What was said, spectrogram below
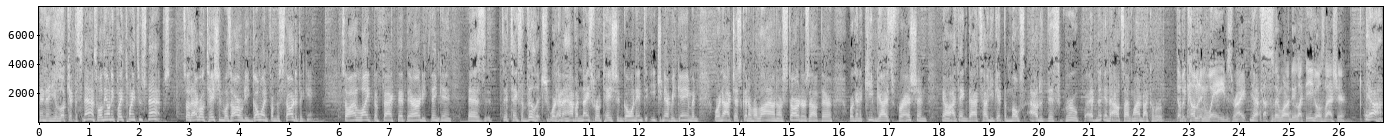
And then you look at the snaps. Well, he only played 22 snaps. So that rotation was already going from the start of the game. So I like the fact that they're already thinking as it takes a village. We're going to have a nice rotation going into each and every game, and we're not just going to rely on our starters out there. We're going to keep guys fresh, and you know I think that's how you get the most out of this group in the outside linebacker group. They'll be coming in waves, right? Yes, that's what they want to do, like the Eagles last year. Yeah,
